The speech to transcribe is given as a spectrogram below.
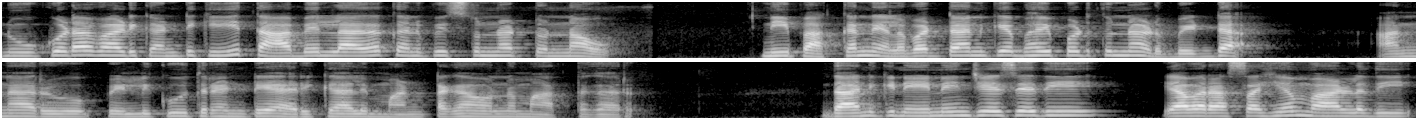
నువ్వు కూడా వాడి కంటికి తాబేల్లాగా కనిపిస్తున్నట్టున్నావు. నీ పక్కన నిలబడ్డానికే భయపడుతున్నాడు బిడ్డ అన్నారు పెళ్ళి కూతురంటే అరికాలి మంటగా ఉన్న మా అత్తగారు. దానికి నేనేం చేసేది? ఎవరి అసహ్యం వాళ్ళది.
